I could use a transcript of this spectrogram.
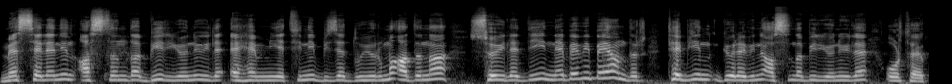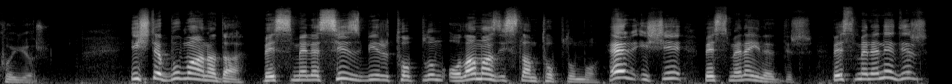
meselenin aslında bir yönüyle ehemmiyetini bize duyurma adına söylediği nebevi beyandır. Tebyin görevini aslında bir yönüyle ortaya koyuyor. İşte bu manada besmelesiz bir toplum olamaz İslam toplumu. Her işi besmele iledir. Besmele nedir?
